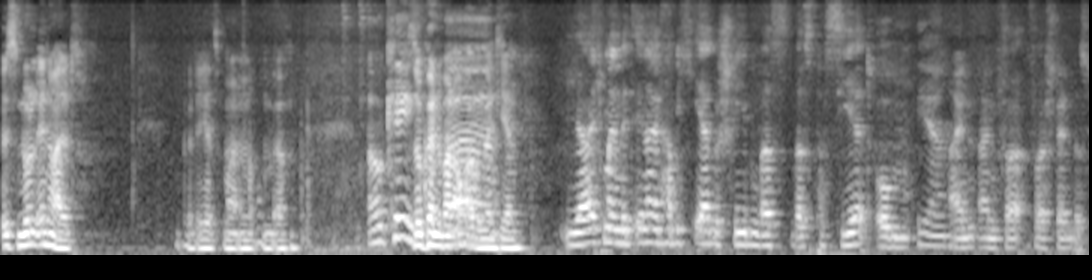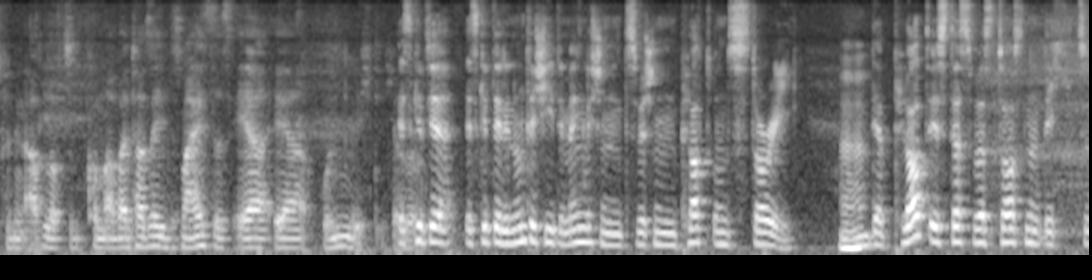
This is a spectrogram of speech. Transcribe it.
ist null Inhalt. Würde ich jetzt mal in den Raum werfen. okay. So könnte man auch äh, argumentieren. Ja, ich meine, mit Inhalt habe ich eher beschrieben, was, was passiert, um Ja. ein, ein Ver Verständnis für den Ablauf zu bekommen. Aber tatsächlich, das meiste ist eher, eher unwichtig. Also, Es gibt, ja, es gibt ja den Unterschied im Englischen zwischen Plot und Story. Mhm. Der Plot ist das, was Thorsten und ich zu,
